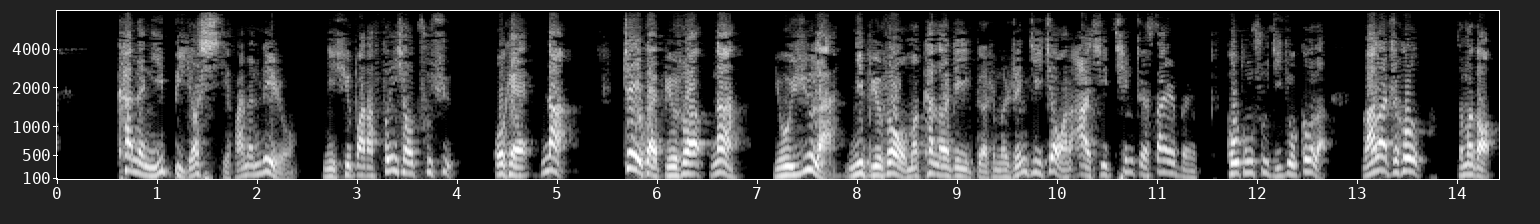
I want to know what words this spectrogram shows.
看着你比较喜欢的内容，你去把它分销出去。OK，那这一块，比如说那。有预览，你比如说，我们看到这个什么人际交往的二期，听这三十本沟通书籍就够了。完了之后怎么搞？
